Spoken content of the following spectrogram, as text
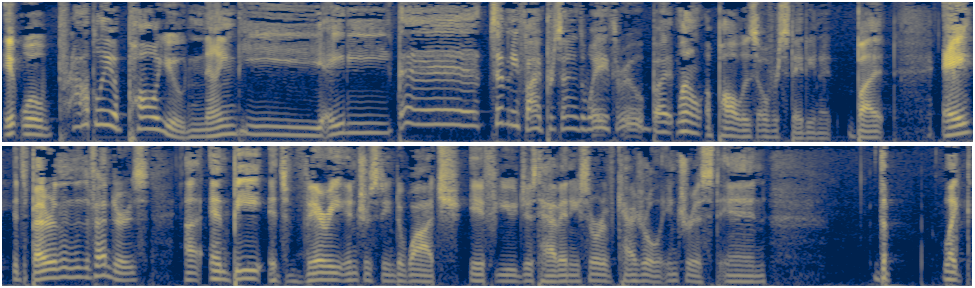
it will probably appall you 90, 80, eh, 75% of the way through, but, well, appall is overstating it. But, A, it's better than the Defenders, uh, and B, it's very interesting to watch if you just have any sort of casual interest in like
